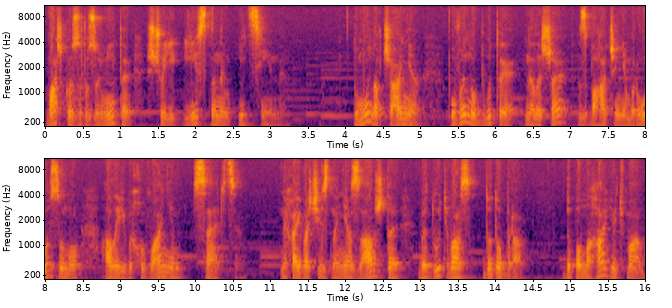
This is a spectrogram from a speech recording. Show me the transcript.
важко зрозуміти, що є істинним і цінним. Тому навчання повинно бути не лише збагаченням розуму, але й вихованням серця. Нехай ваші знання завжди ведуть вас до добра, допомагають вам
